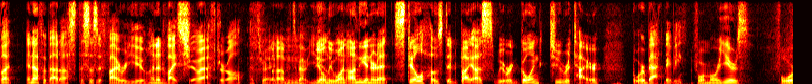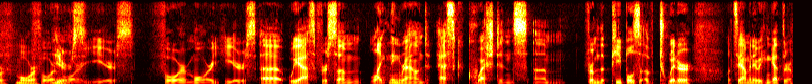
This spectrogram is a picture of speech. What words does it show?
But enough about us. This is If I Were You, an advice show after all. That's right. Um, It's about you. The only one on the internet, still hosted by us. We were going to retire, but we're back, baby. Four more years. Four more Four years. more years. Four more years. Uh, we asked for some lightning round esque questions um, from the peoples of Twitter. Let's see how many we can get through.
